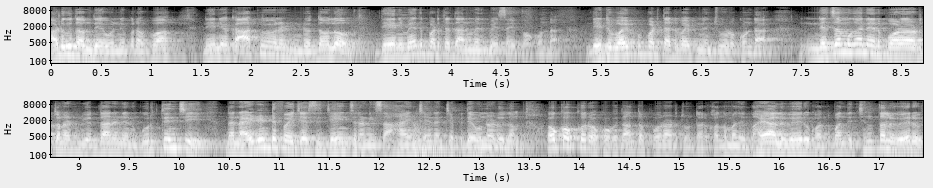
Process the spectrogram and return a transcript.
అడుగుదాం దేవుణ్ణి ప్రభు నేను యొక్క ఆత్మీయమైనటువంటి యుద్ధంలో దేని మీద పడితే దాని మీద బేస్ అయిపోకుండా ఎటువైపు పడితే అటువైపు నేను చూడకుండా నిజంగా నేను పోరాడుతున్నటువంటి యుద్ధాన్ని నేను గుర్తించి దాన్ని ఐడెంటిఫై చేసి జయించడానికి సహాయం చేయండి అని చెప్పి దేవుణ్ణి అడుగుదాం. ఒక్కొక్కరు ఒక్కొక్క దాంతో పోరాడుతుంటారు కొంతమంది భయాలు వేరు కొంతమంది చింతలు వేరు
